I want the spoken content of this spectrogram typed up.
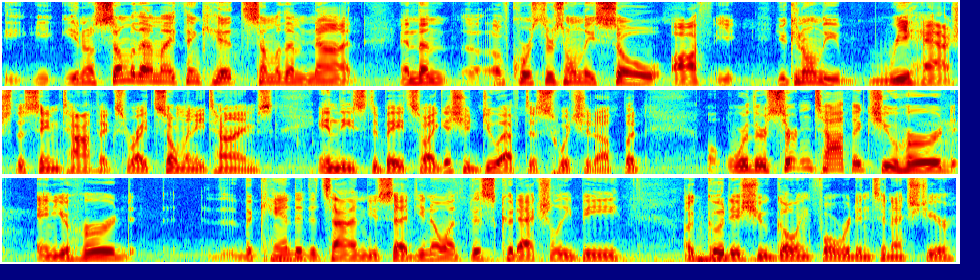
You know, some of them I think hit, some of them not. And then, uh, of course, there's only so off. You can only rehash the same topics, right, so many times in these debates. So I guess you do have to switch it up. But were there certain topics you heard and you heard the candidates on? You said, you know what, this could actually be a good issue going forward into next year?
